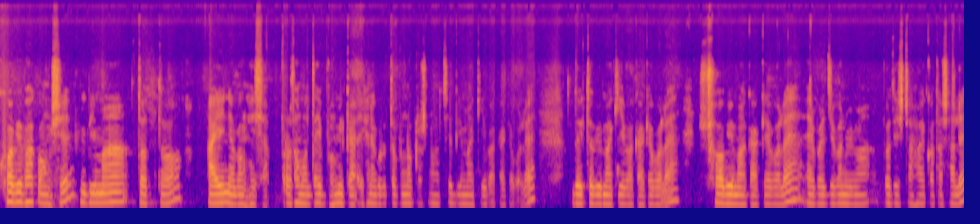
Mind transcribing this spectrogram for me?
খ বিভাগ অংশে বিমা, তত্ত্ব, আইন এবং হিসাব। প্রথম অধ্যায়, ভূমিকা। এখানে গুরুত্বপূর্ণ প্রশ্ন হচ্ছে, বীমা কি বা কাকে বলে? দ্বৈত বিমা কি বা কাকে বলে? স্ববীমা কাকে বলে? এরপর জীবন বিমা প্রতিষ্ঠা হয় কত সালে?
